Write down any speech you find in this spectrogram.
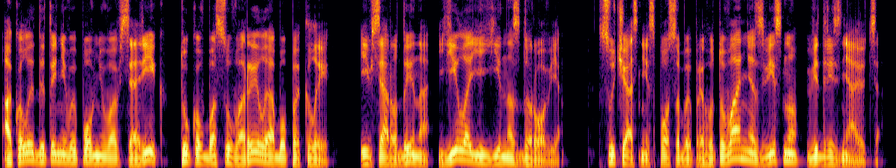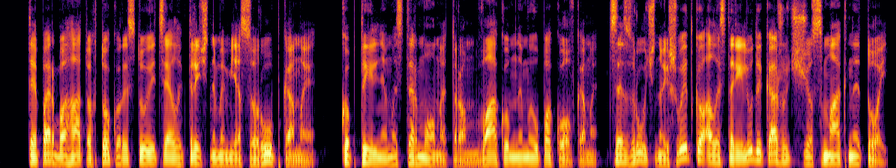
А коли дитині виповнювався рік, ту ковбасу варили або пекли, і вся родина їла її на здоров'я. Сучасні способи приготування, звісно, відрізняються. Тепер багато хто користується електричними м'ясорубками, коптильнями з термометром, вакуумними упаковками. Це зручно і швидко, але старі люди кажуть, що смак не той.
